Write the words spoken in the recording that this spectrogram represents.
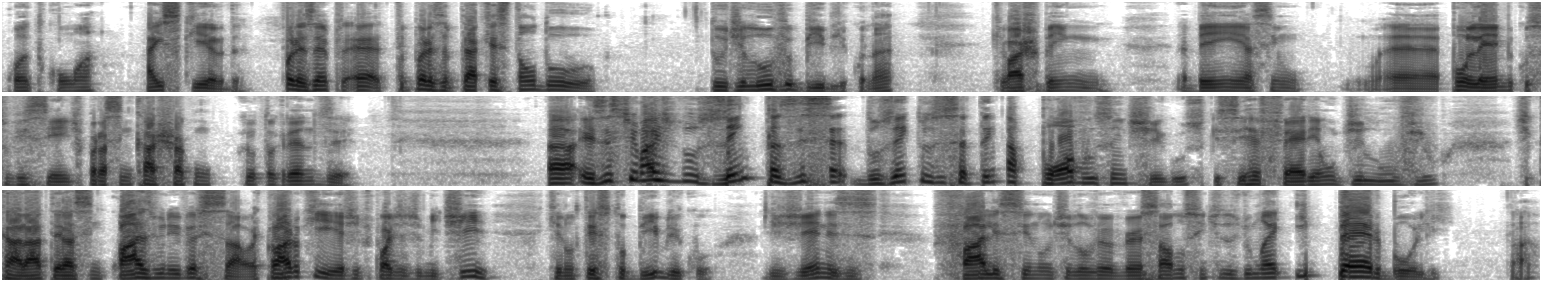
quanto com a, a esquerda. Por exemplo, é, por exemplo, a questão do, do dilúvio bíblico, né, que eu acho bem, é bem assim, é, polêmico o suficiente para se encaixar com o que eu estou querendo dizer. Uh, Existem mais de 200 270 povos antigos que se referem a um dilúvio de caráter assim quase universal. É claro que a gente pode admitir que no texto bíblico de Gênesis fale-se num dilúvio universal no sentido de uma hipérbole. Tá?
